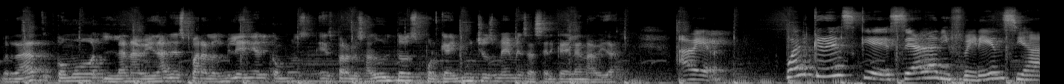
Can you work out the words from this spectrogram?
¿verdad? Cómo la Navidad es para los millennials, cómo es para los adultos, porque hay muchos memes acerca de la Navidad. A ver, ¿cuál crees que sea la diferencia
